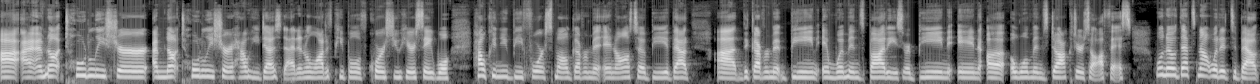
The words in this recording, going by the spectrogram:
uh, I, am not totally sure. I'm not totally sure how he does that. And a lot of people, of course, you hear say, well, how can you be for small government and also be about uh, the government being in women's bodies or being in a, a woman's doctor's office? Well, no, that's not what it's about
